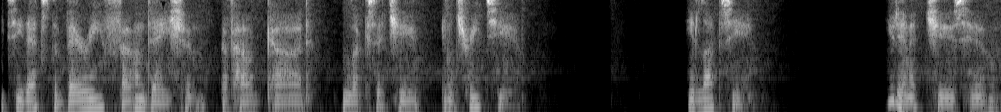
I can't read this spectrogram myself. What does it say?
You see, that's the very foundation of how God looks at you and treats you. He loves you. You didn't choose him.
